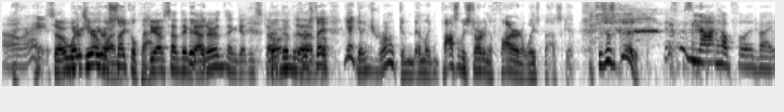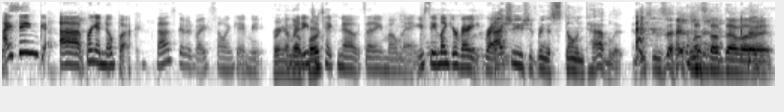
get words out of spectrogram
All right. So what's You're- your you're a one? psychopath. Do you have something better than getting The, stoned? the- the uh, first day, yeah, getting drunk and, and like possibly starting a fire in a wastebasket. This is good. This is not helpful advice. I think uh, bring a notebook. That was good advice someone gave me. Bring a I'm ready notebook? to take notes at any moment. You seem like you're very ready. Actually, you should bring a stone tablet. This is Let's not have a-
